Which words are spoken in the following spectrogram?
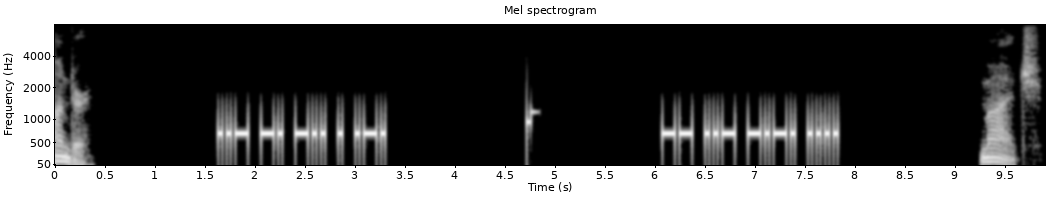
Under. Much.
